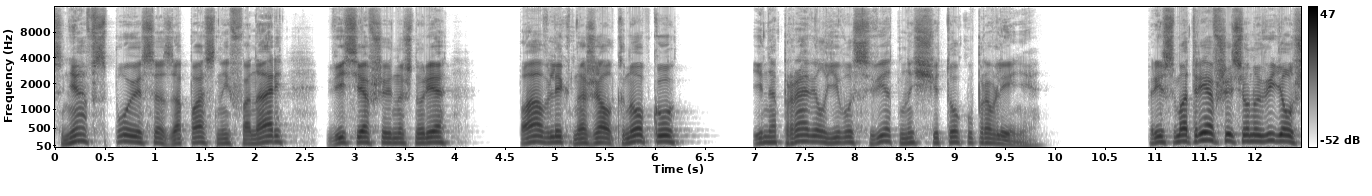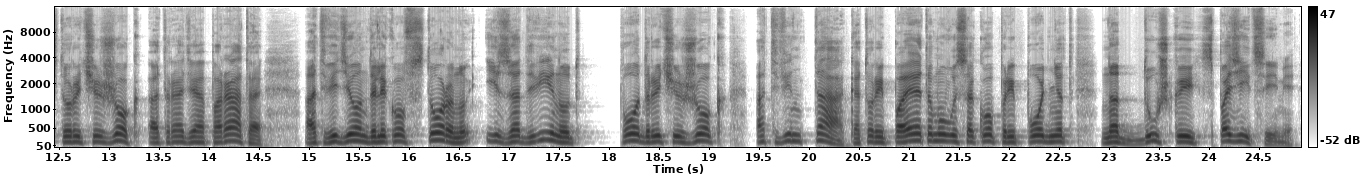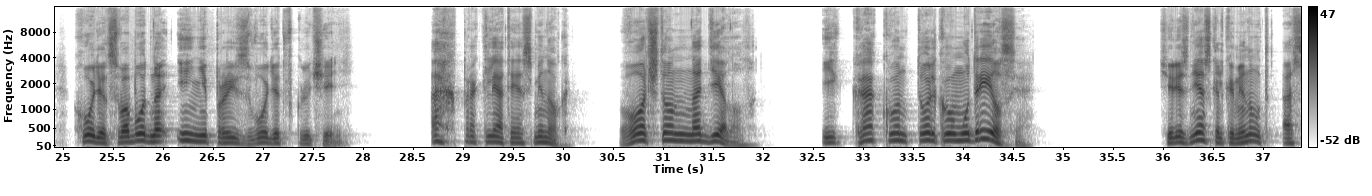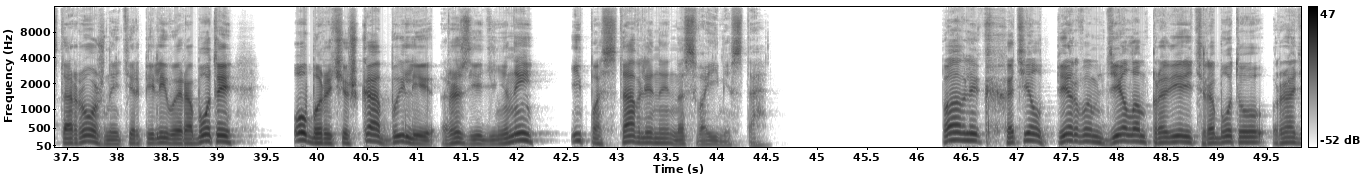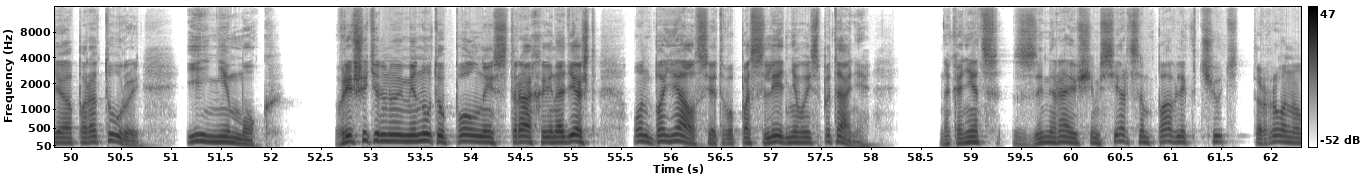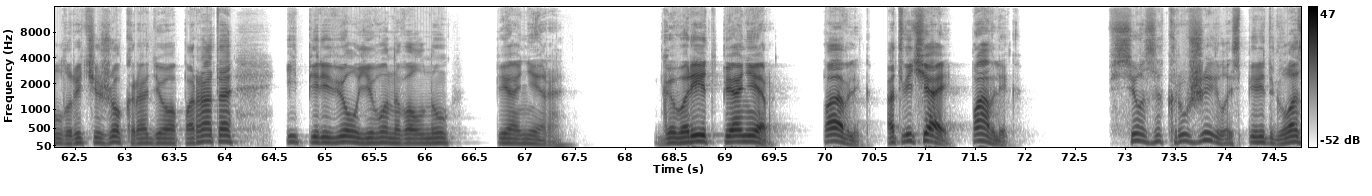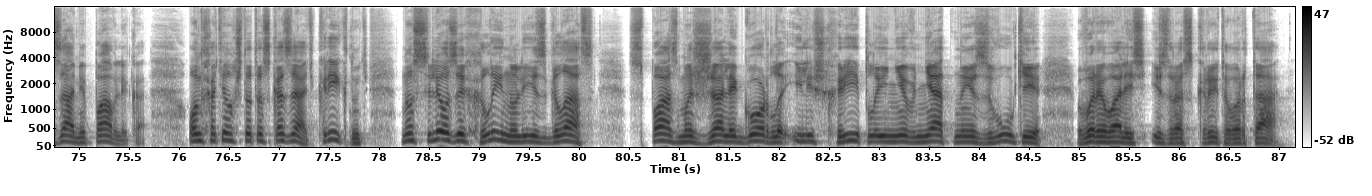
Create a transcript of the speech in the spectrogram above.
Сняв с пояса запасный фонарь, висевший на шнуре, Павлик нажал кнопку и направил его свет на щиток управления. Присмотревшись, он увидел, что рычажок от радиоаппарата отведен далеко в сторону и задвинут под рычажок от винта, который поэтому высоко приподнят над дужкой с позициями, ходит свободно и не производит включений. Ах, проклятый осьминог! Вот что он наделал! И как он только умудрился! Через несколько минут осторожной терпеливой работы оба рычажка были разъединены и поставлены на свои места. Павлик хотел первым делом проверить работу радиоаппаратуры и не мог. В решительную минуту, полный страха и надежд, он боялся этого последнего испытания – Наконец, с замирающим сердцем Павлик чуть тронул рычажок радиоаппарата и перевел его на волну пионера. «Говорит пионер! Павлик, отвечай, Павлик!» Все закружилось перед глазами Павлика. Он хотел что-то сказать, крикнуть, но слезы хлынули из глаз, спазмы сжали горло, и лишь хриплые невнятные звуки вырывались из раскрытого рта.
